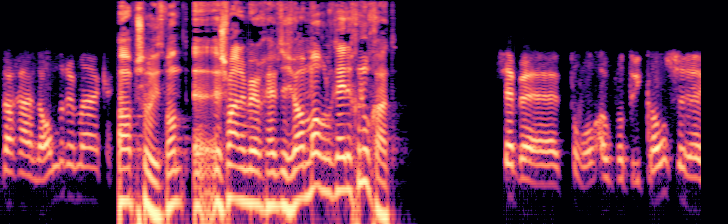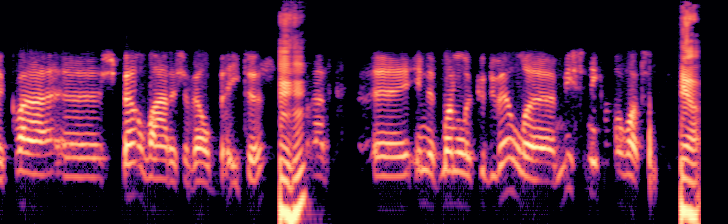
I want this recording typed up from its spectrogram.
dan gaan de anderen maken. Absoluut, want eh Zwanenburg heeft dus wel mogelijkheden genoeg gehad. Ze hebben eh, toch wel ook wel drie kansen. Eh, Qua eh, spel waren ze wel beter. Mhm. Maar in het mannelijke duel miste ik wel wat. Ja.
